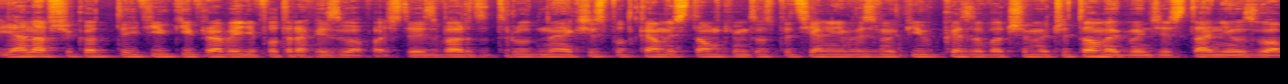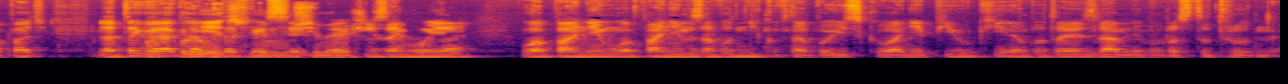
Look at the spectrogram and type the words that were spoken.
ja na przykład tej piłki prawie nie potrafię złapać. To jest bardzo trudne. Jak się spotkamy z Tomkiem, to specjalnie wezmę piłkę, zobaczymy, czy Tomek będzie w stanie ją złapać. Dlatego jak gram defensywę, musimy... jak się zajmuję łapaniem, łapaniem zawodników na boisku, a nie piłki, no bo to jest dla mnie po prostu trudne.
